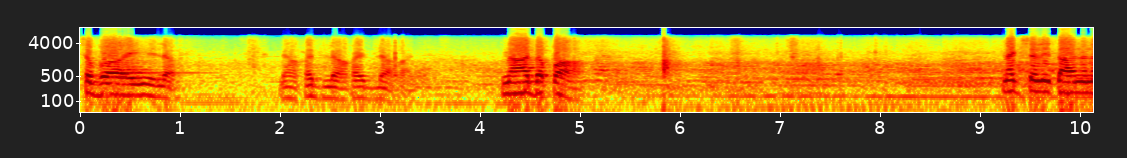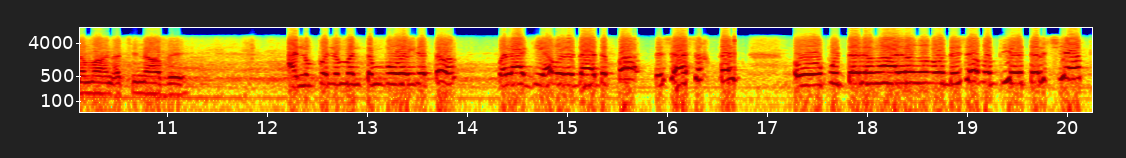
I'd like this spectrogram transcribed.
sa bahay nila. Lakad, lakad, lakad. Nada pa. Nagsalita na naman at sinabi, Ano pa naman tong buhay na to? Palagi ako nadadapa, nasasaktan. O, punta na nga lang ako na sa computer shop.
